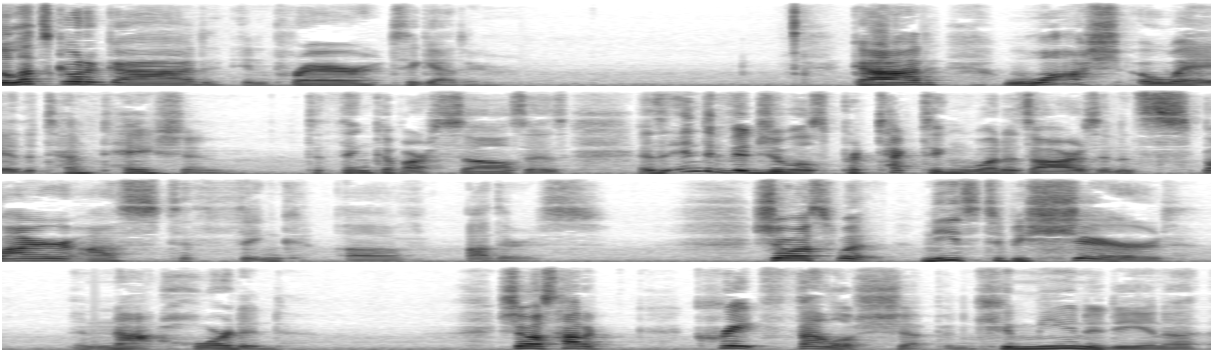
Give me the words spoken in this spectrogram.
So let's go to God in prayer together. God, wash away the temptation to think of ourselves as, as individuals protecting what is ours and inspire us to think of others. Show us what needs to be shared and not hoarded. Show us how to create fellowship and community in a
